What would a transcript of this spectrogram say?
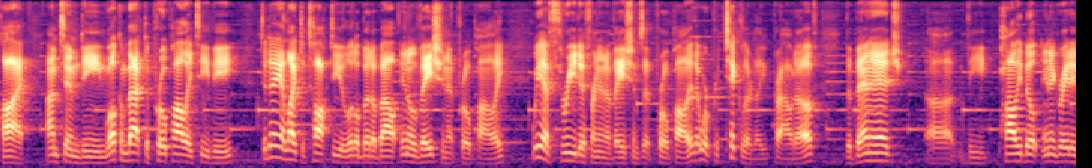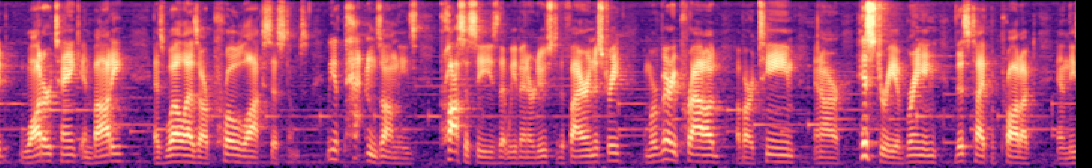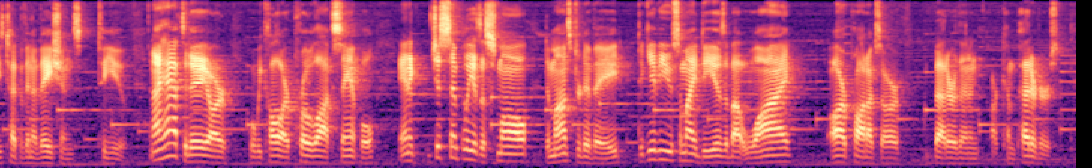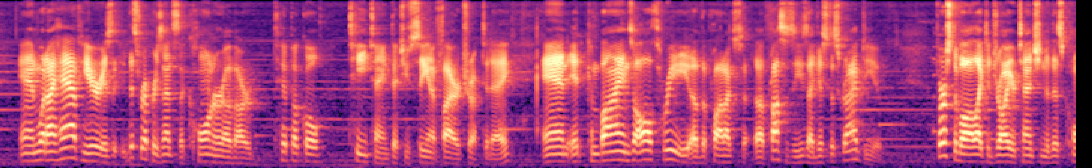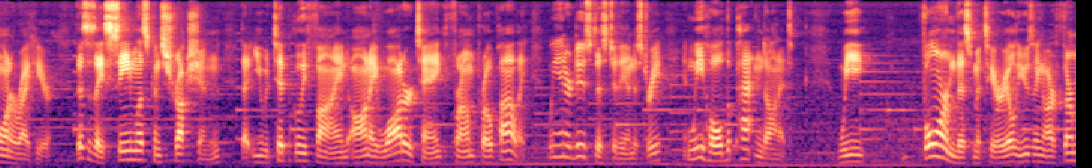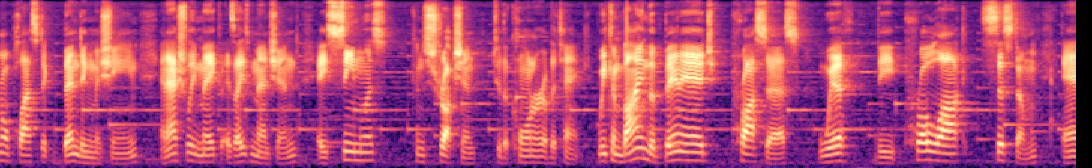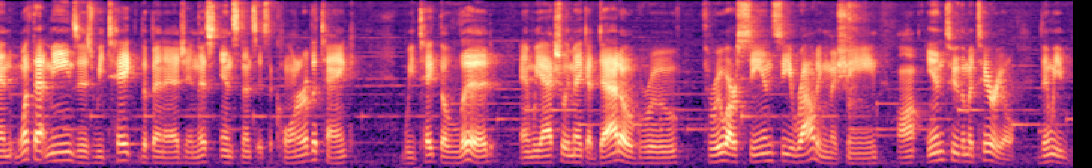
Hi, I'm Tim Dean. Welcome back to ProPoly TV. Today I'd like to talk to you a little bit about innovation at ProPoly. We have three different innovations at ProPoly that we're particularly proud of. The Ben Edge, uh, the PolyBilt integrated water tank and body, as well as our ProLock systems. We have patents on these processes that we've introduced to the fire industry, and we're very proud of our team and our history of bringing this type of product and these type of innovations to you. And I have today our what we call our ProLock sample, and it just simply is a small demonstrative aid to give you some ideas about why our products are better than our competitors. And what I have here is this represents the corner of our typical T-tank that you see in a fire truck today. And it combines all three of the products, uh, processes I just described to you. First of all, I'd like to draw your attention to this corner right here. This is a seamless construction that you would typically find on a water tank from ProPoly. We introduced this to the industry and we hold the patent on it. We form this material using our thermoplastic bending machine and actually make, as I mentioned, a seamless construction to the corner of the tank. We combine the Ben Edge process with the ProLock system and what that means is we take the Ben Edge, in this instance, it's the corner of the tank. We take the lid and we actually make a dado groove through our CNC routing machine on, into the material. Then we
